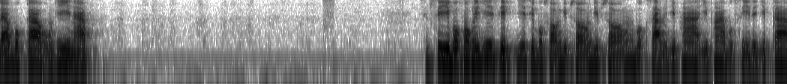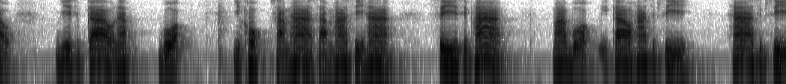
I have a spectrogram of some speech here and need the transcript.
แล้วบวกเก้าคงที่นะครับสิบสี่บวกหกได้ยี่สิบยี่สิบบวกสองยี่สิบสองยี่สิบสองบวกสามได้ยี่สิบห้ายี่สิบห้าบวกสี่ได้ยี่สิบเก้ายี่สิบเก้านะครับ บวกอีกหกสามห้าสามห้าสี่ห้าสี่สิบห้ามาบวกอีกเก้าห้าสิบสี่ห้าสิบสี่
